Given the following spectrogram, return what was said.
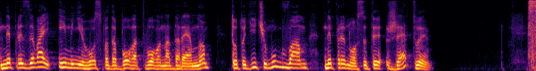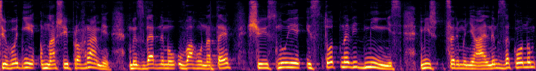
не призивай імені Господа Бога Твого надаремно, то тоді чому б вам не приносити жертви? Сьогодні в нашій програмі ми звернемо увагу на те, що існує істотна відмінність між церемоніальним законом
